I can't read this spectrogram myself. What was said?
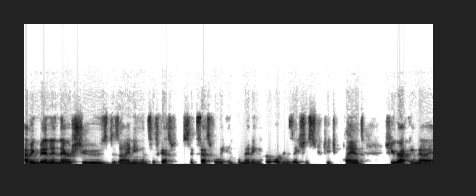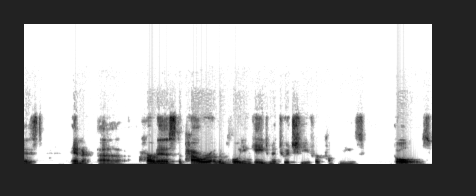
Having been in their shoes, designing and success, successfully implementing her organization's strategic plans, she recognized and uh, harnessed the power of employee engagement to achieve her company's goals.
